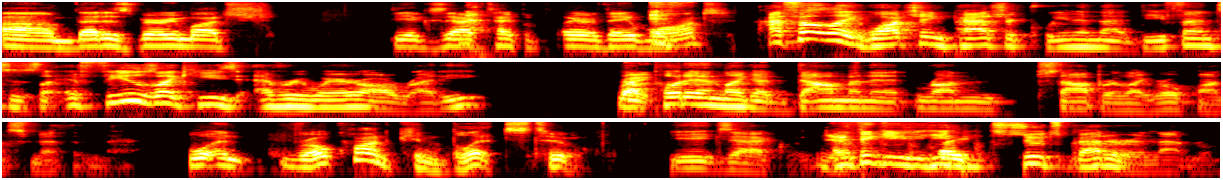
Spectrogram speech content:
Um, that is very much the exact type of player they want. I felt like watching Patrick Queen in that defense is like it feels like he's everywhere already. Now Right. Put in like a dominant run stopper like Roquan Smith in there. Well, and Roquan can blitz too. Yeah, exactly. Yeah. I think he, he Like- suits better in that role.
